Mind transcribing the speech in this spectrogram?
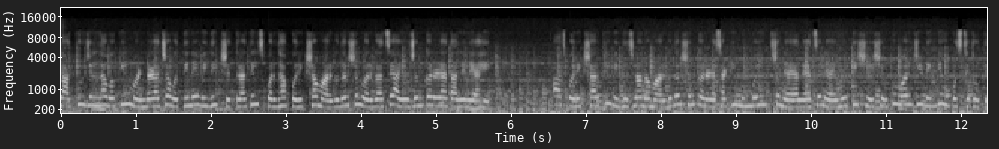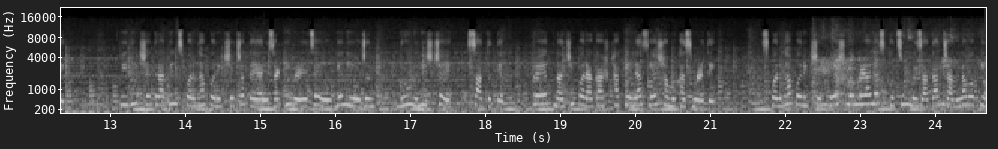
लातूर जिल्हा वकील मंडळाच्या वतीने विधी क्षेत्रातील स्पर्धा परीक्षा मार्गदर्शन वर्गाचे आयोजन करण्यात आलेले आहे. आज परीक्षार्थी विधीज्ञांना मार्गदर्शन करण्यासाठी मुंबई उच्च न्यायालयाचे न्यायमूर्ती श्री शिवकुमारजी डिग्गी उपस्थित होते. विधी क्षेत्रातील स्पर्धा परीक्षेच्या तयारीसाठी वेळेचे योग्य नियोजन दृढ निश्चय सातत्य प्रयत्नाची पराकाष्ठा केल्यास यश हमखास मिळते. स्पर्धा परीक्षेत यश न मिळाल्यास खचून न जाता चांगला वकील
